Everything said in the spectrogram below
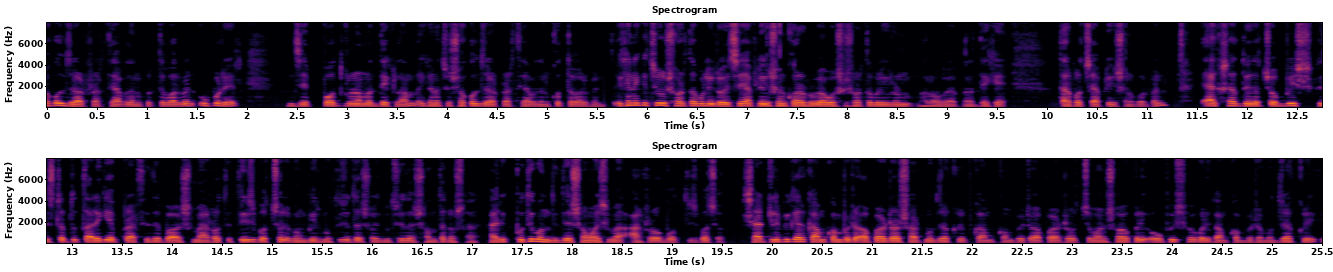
সকল জেলার প্রার্থী আবেদন করতে পারবেন। উপরের যে পদগুলো আমরা দেখলাম, এখানে হচ্ছে সকল জেলার প্রার্থী আবেদন করতে পারবেন। এখানে কিছু শর্তাবলী রয়েছে। অ্যাপ্লিকেশন করার পূর্বে অবশ্যই শর্তাবলীগুলো ভালোভাবে আপনারা দেখে তারপর হচ্ছে অ্যাপ্লিকেশন করবেন। এক সাত দুই হাজার চব্বিশ খ্রিস্টাব্দ তারিখে প্রার্থীদের বয়স আঠারো থেকে তিরিশ বছর এবং বীর মুক্তিযোদ্ধা শহীদ মুক্তিযোদ্ধার সন্তান ও শারীরিক প্রতিবন্ধীদের সময়সীমা আঠারো বত্রিশ বছর। ষাট লিপিকার কাম কম্পিউটার অপারেটর, ষাট মুদ্রাক্ষরিক, কাম কম্পিউটার অপারেটর, উচ্চমান সহকারী, অফিস সহকারী, কাম কম্পিউটার মুদ্রাক্ষরিক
